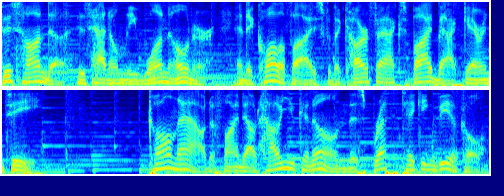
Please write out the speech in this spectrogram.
This Honda has had only one owner and it qualifies for the Carfax buyback guarantee. Call now to find out how you can own this breathtaking vehicle.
